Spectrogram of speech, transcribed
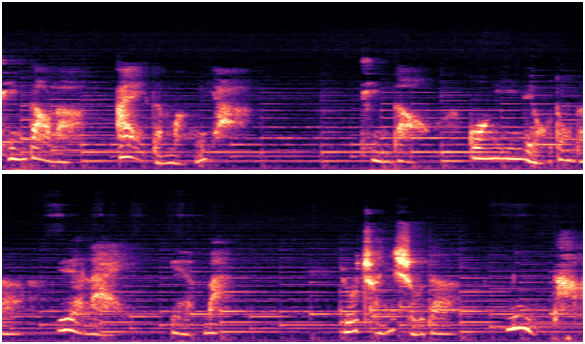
听到了爱的萌芽，听到光阴流动的越来越慢，如纯熟的蜜糖。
